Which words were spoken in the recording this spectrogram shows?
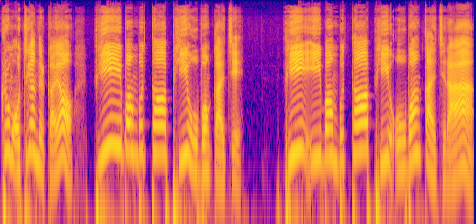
그럼 어떻게 하면 될까요? B2번부터 B5번까지 B2번부터 B5번까지랑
